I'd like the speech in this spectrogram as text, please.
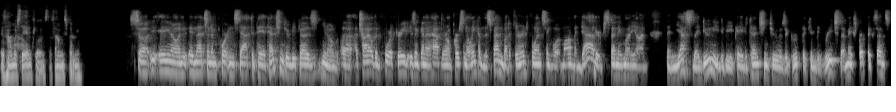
is how much they influence the family spending. So you know, and, and that's an important stat to pay attention to because you know uh, a child in fourth grade isn't going to have their own personal income to spend, but if they're influencing what mom and dad are spending money on, then yes, they do need to be paid attention to as a group that can be reached. That makes perfect sense.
